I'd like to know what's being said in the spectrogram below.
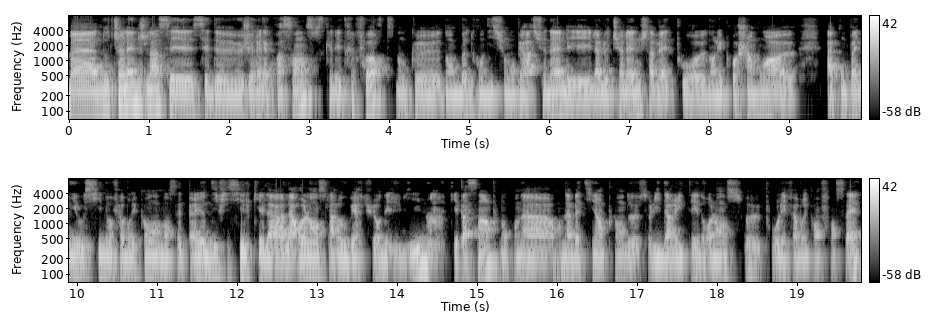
Bah, notre challenge là, c'est de gérer la croissance parce qu'elle est très forte, donc euh, dans de bonnes conditions opérationnelles. Et là, le challenge, ça va être pour euh, dans les prochains mois accompagner aussi nos fabricants dans cette période difficile qui est la, la, relance, la réouverture des usines, qui est pas simple. Donc on a on a bâti un plan de solidarité et de relance pour les fabricants français.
